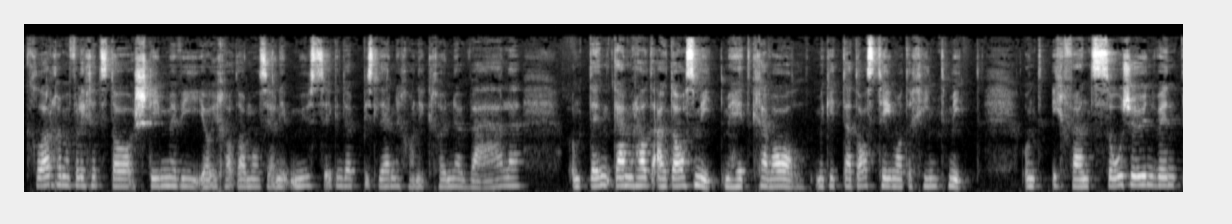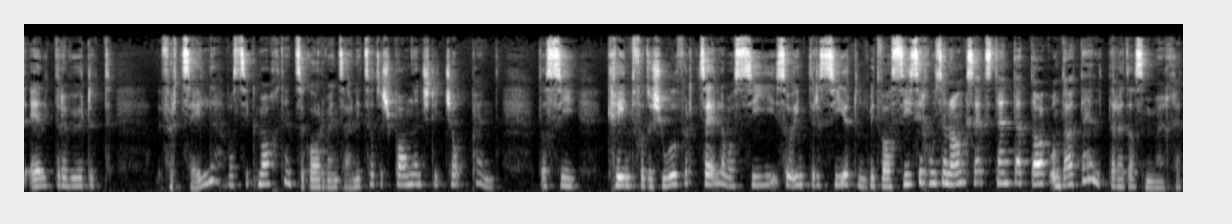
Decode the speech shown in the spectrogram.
klar kann man vielleicht jetzt da Stimmen wie, ja, ich habe damals ja nicht müssen irgendetwas lernen, ich habe nicht können wählen. Und dann geben wir halt auch das mit. Man hat keine Wahl. Man gibt auch das Thema dem Kind mit. Und ich fände es so schön, wenn die Eltern würden erzählen, was sie gemacht haben, sogar wenn sie auch nicht so den spannendsten Job haben dass sie Kind von der Schule erzählen, was sie so interessiert und mit was sie sich auseinandergesetzt haben Tag und auch die Eltern das machen.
